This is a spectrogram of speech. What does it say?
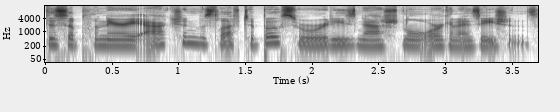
Disciplinary action was left to both sororities' national organizations.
